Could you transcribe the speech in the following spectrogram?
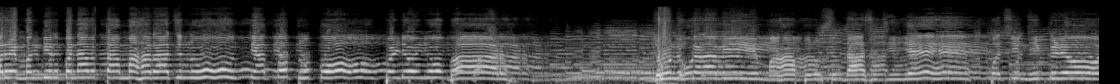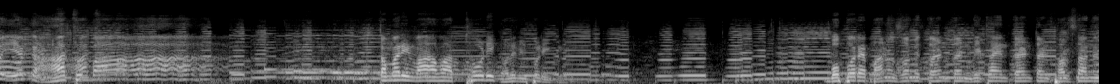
અરે મંદિર બનાવતા મહારાજનું ત્યાં તો ટૂંકો પડ્યો મોભાર. ધૂન કરાવી મહાપુરુષ દાસજીએ પછી નીકળ્યો એક હાથ બાર. તમારી વાહ વાહ થોડીક હળવી પડી ગઈ. બપોરે ભાનુસ્વામી ત્રણ ત્રણ મીઠાઈ ત્રણ ત્રણ ફરસાણ ને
